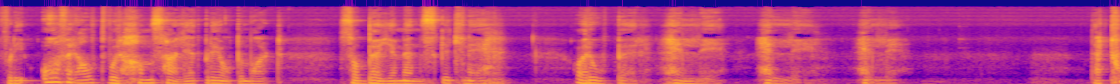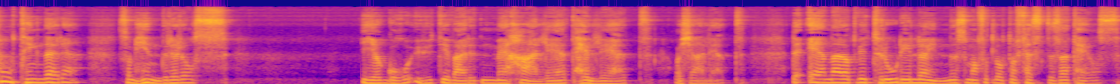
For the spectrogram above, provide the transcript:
Fordi overalt hvor Hans herlighet blir åpenbart, så bøyer mennesket kne og roper 'Hellig, hellig, hellig'. Det er to ting dere, som hindrer oss i å gå ut i verden med herlighet, hellighet og kjærlighet. Det ene er at vi tror de løgnene som har fått lov til å feste seg til oss.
